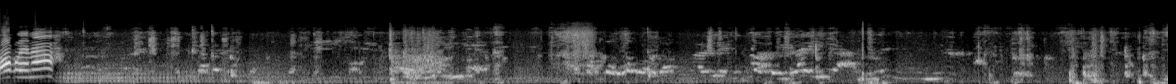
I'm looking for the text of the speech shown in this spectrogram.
ล็อกเลยนะ ง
